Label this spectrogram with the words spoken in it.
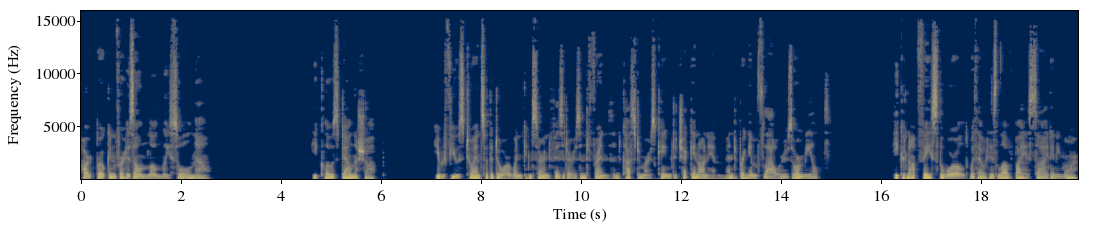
Heartbroken for his own lonely soul now. He closed down the shop. He refused to answer the door when concerned visitors and friends and customers came to check in on him and bring him flowers or meals. He could not face the world without his love by his side any more.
